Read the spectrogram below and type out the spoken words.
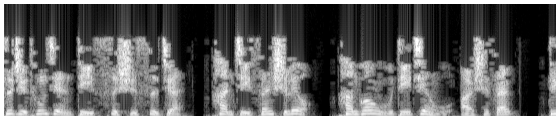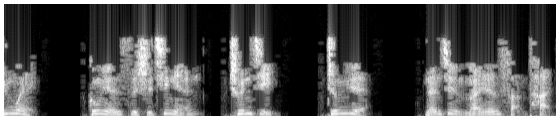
资治通鉴》第四十四卷，汉纪三十六，汉光武帝建武二十三，丁未，公元四十七年春季正月，南郡蛮人反叛，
